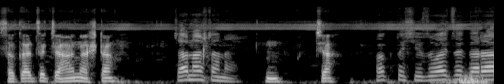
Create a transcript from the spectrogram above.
सकाळचा चहा नाश्ता? चहा नाश्ता नाही. हं चहा? फक्त शिजवायचं जरा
